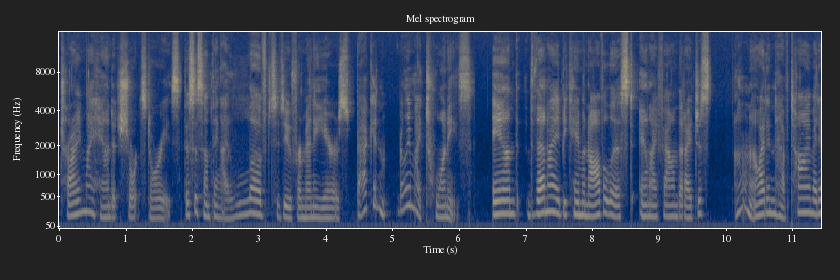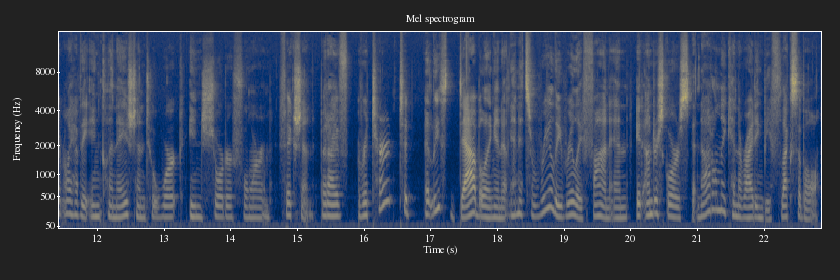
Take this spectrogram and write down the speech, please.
trying my hand at short stories. This is something I loved to do for many years, back in really my 20s. And then I became a novelist and I found that I just I don't know, I didn't have time. I didn't really have the inclination to work in shorter form fiction. But I've returned to at least dabbling in it, and it's really, really fun. And it underscores that not only can the writing be flexible,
